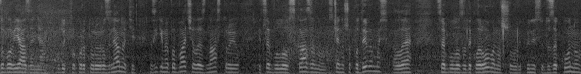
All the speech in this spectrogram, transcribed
зобов'язання будуть прокуратурою розглянуті. Наскільки ми побачили з настрою, і це було сказано, звичайно, що подивимось, але це було задекларовано, що відповідністю до закону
